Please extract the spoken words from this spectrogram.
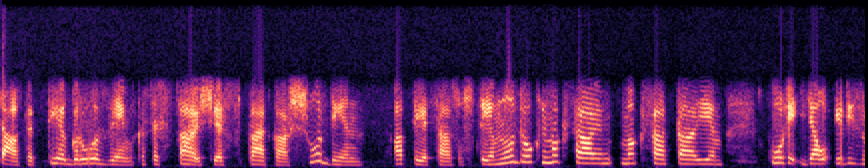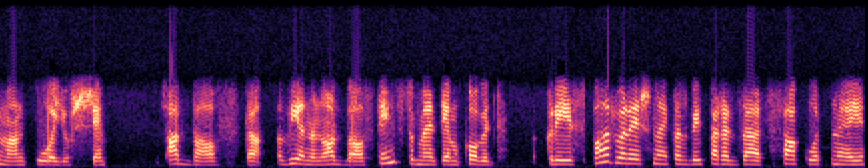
Tātad tie grozījumi, kas ir stājušies spēkā šodien, attiecās uz tiem nodokļu maksātājiem, kuri jau ir izmantojuši atbalsta, viena no atbalsta instrumentiem Covid krīzes pārvarēšanai, kas bija paredzēts sākotnēji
